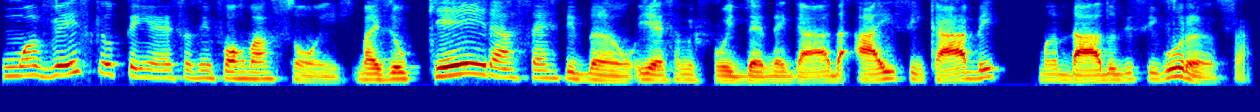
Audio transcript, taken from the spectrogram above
Uma vez que eu tenha essas informações, mas eu queira a certidão e essa me foi denegada, aí sim cabe mandado de segurança.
